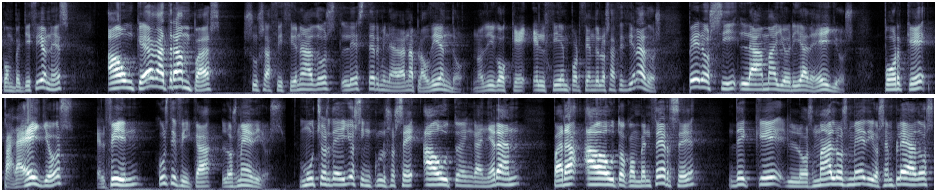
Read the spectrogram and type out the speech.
competiciones, aunque haga trampas, sus aficionados les terminarán aplaudiendo. No digo que el 100% de los aficionados, pero sí la mayoría de ellos, porque para ellos el fin justifica los medios. Muchos de ellos incluso se autoengañarán para autoconvencerse de que los malos medios empleados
